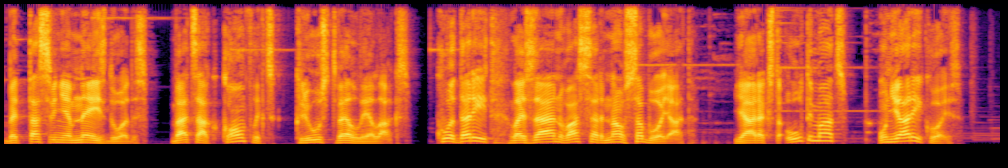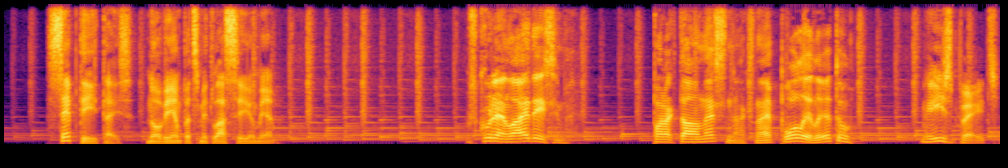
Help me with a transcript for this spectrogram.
bet tas viņiem neizdodas. Vecāku konflikts kļūst vēl lielāks. Ko darīt, lai zēnu vasara nav sabojāta? Jāraksta ultimāts un jārīkojas. Septītais no 11 lasījumiem. Uz kurien laidīsim? Parāk tālu nesanāks, ne? Polija, Lietuva. Izbeidz!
